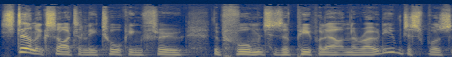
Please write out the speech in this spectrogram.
still excitedly talking through the performances of people out on the road. He just was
